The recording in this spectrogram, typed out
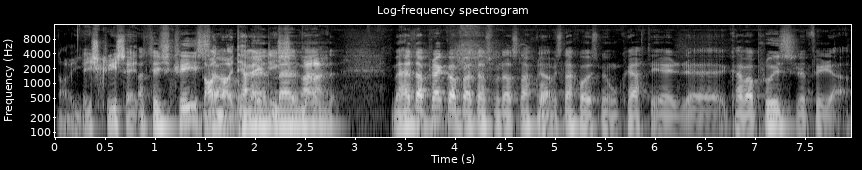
Det är kris. Alltså det är kris. Nej, nej, det är det inte. Men hetta prekka bara det som vi snackar om. Vi snackar just nu om kvart är kan vara priser för jag.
